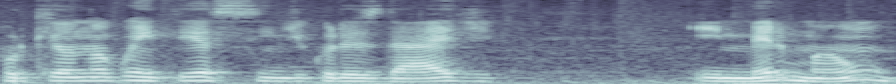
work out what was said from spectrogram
porque eu não aguentei assim de curiosidade. E meu irmão.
